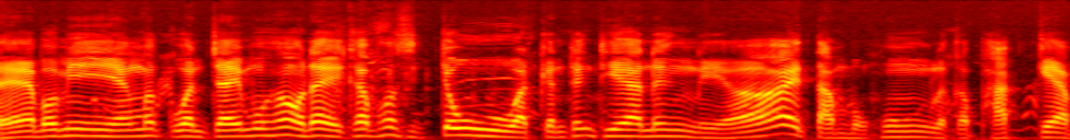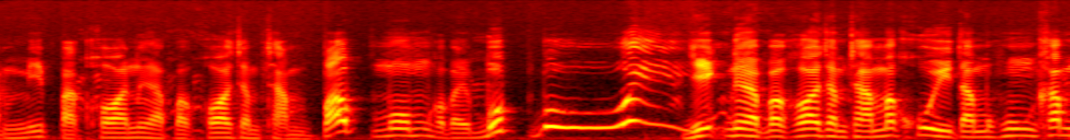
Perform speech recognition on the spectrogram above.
แต่บ่มีอิหยังมากวนใจมู่เฮาได้ครับเฮาสิจวดกันทั้งเทียนึงนี่เอ้ยตำบกฮุงแล้วก็ผักแก้มมีปลาคอเนื้อปลาคอช่ำๆปั๊บมุมเข้าไปบุ๊บบุ๊ ยิกเนื้อปลาคอช้ำๆมาคุยตำหุงคำ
